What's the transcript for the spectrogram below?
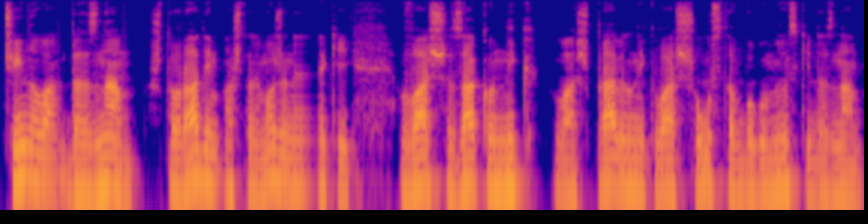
činova da znam što radim, a što ne može neki vaš zakonnik, vaš pravilnik, vaš ustav bogumilski da znam.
